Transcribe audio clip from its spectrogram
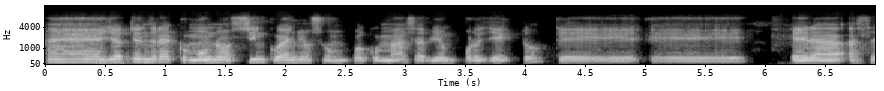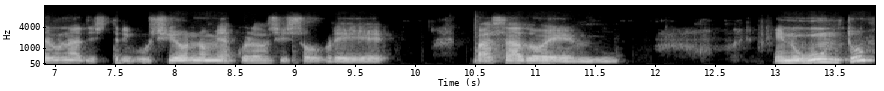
eh, ya tendrá como unos cinco años o un poco más, había un proyecto que eh, era hacer una distribución, no me acuerdo si sobre, basado en en Ubuntu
